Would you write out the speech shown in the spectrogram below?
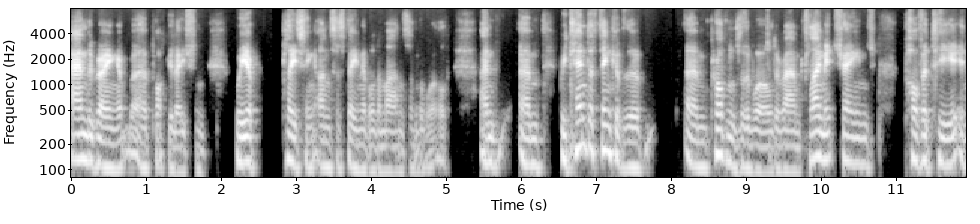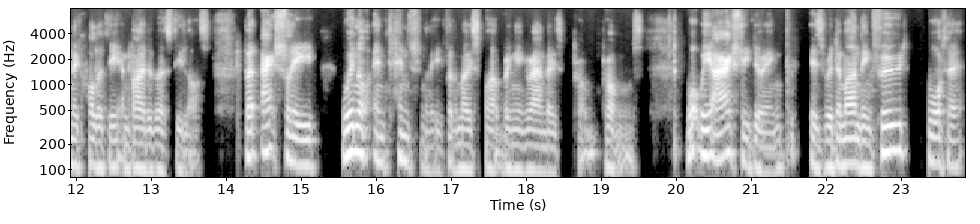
and the growing uh, population, we are placing unsustainable demands on the world. And um, we tend to think of the um, problems of the world around climate change, poverty, inequality, and biodiversity loss. But actually, we're not intentionally, for the most part, bringing around those pro problems. What we are actually doing is we're demanding food, water,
